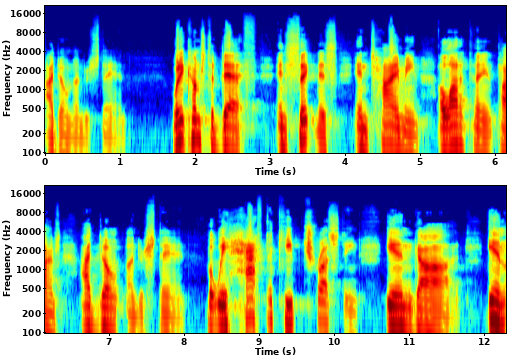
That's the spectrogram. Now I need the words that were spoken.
I don't understand. When it comes to death, and sickness and timing, a lot of times I don't understand. But we have to keep trusting in God. In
